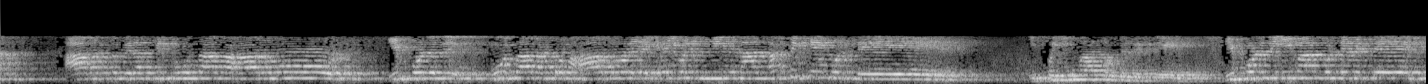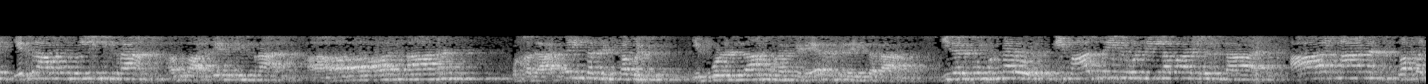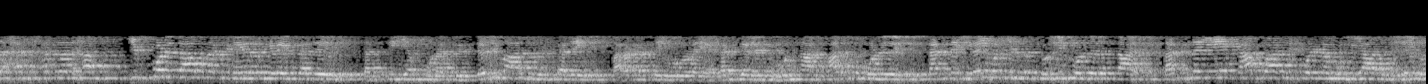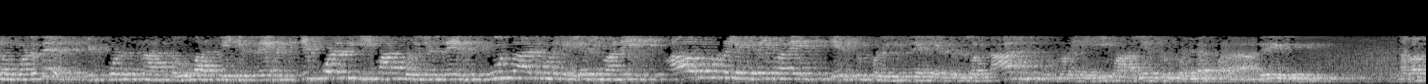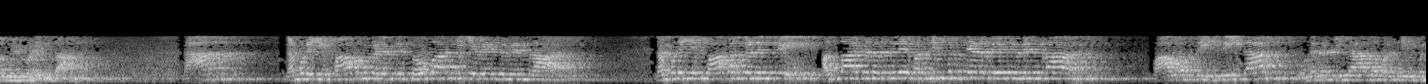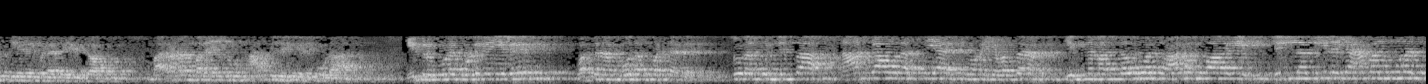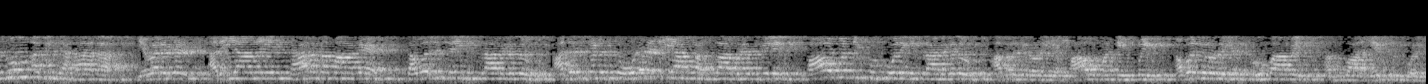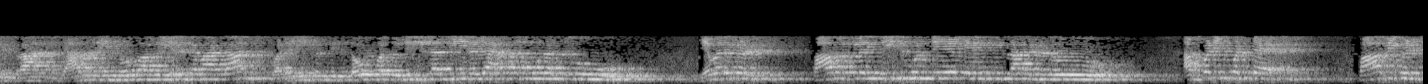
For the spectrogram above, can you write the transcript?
ஆபத்து பிறப்பில் மூன்றாம் மகாரூர் இப்பொழுது மூசா மற்றும் ஹாரூனுடைய இறைவனின் மீது நான் நம்பிக்கை கொண்டேன். இப்ப ஈமான் கொண்டு விட்டேன். இப்பொழுது ஈமான் கொண்டு விட்டேன் என்று அவன் சொல்லுகின்றான். அவ்வா கேட்கின்றான் உனது அத்தை தன்னை கபல் இப்பொழுதுதான் உனக்கு நேரம் கிடைத்ததா? இதற்கு முன்னரோ நீ மாறு கொண்டில்லவா இருந்தாய்? ஆனால் இப்பொழுதுதான் உனக்கு நேரம் கிடைத்தது. சத்தியம் உனக்கு தெளிவாகி விட்டது மரணத்தை உன்னுடைய கண்களுக்கு முன்னால் பார்க்கும் பொழுது தன்னை இறைவன் என்று சொல்லிக் கொண்டிருந்தால் தன்னையே காப்பாற்றிக் கொள்ள முடியாத நிலை வரும் பொழுது இப்பொழுது நான் தௌபா செய்கின்றேன் இப்பொழுது ஈமான் கொள்கின்றேன். கூட்டாளியுடைய இறைவனை ஆரோனுடைய இறைவனை ஏற்றுக்கொள்கிறேன் என்று சொன்னால் உன்னுடைய ஈமான் ஏற்றுக்கொள்ளப்படாது. நமக்கும் இப்படித்தான் நாம் நம்முடைய பாவங்களுக்கு சௌபா செய்ய வேண்டும் என்றால் நம்முடைய பாவங்களுக்கு அல்லாவிடத்திலே மன்னிப்பு தேட வேண்டும் என்றால் பாவத்தை செய்தால் உடனடியாக மன்னிப்பு தேடிவிட வேண்டும். மரணம் வரைக்கும் காத்திருக்க கூடாது. இன்று கூட கொள்கையிலே வசனம் போதப்பட்டது சூரத்து நிசா நான்காவது அத்தியாயத்தினுடைய வசனம் இன்னம தௌபத்து அலல்லாஹி லில்லதீன யஅமலூன சூஅ பிஜஹாலா எவர்கள் அறியாமையின் காரணமாக தவறு செய்கின்றார்களோ அதற்கடுத்து உடனடியாக அல்லாவிடத்திலே பாவ மன்னிப்பு கோருகின்றார்களோ அவர்களுடைய பாவ மன்னிப்பை அவர்களுடைய தௌபாவை அல்லாஹ் ஏற்றுக்கொள்கின்றான் யாருடைய ரூபாவை ஏற்க மாட்டான்? வலையத்தில் தௌபத்து லில்லதீன யஅமலூன சூ எவர்கள் பாவங்களை செய்து கொண்டே இருக்கின்றார்களோ அப்படிப்பட்ட பாவிகள்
